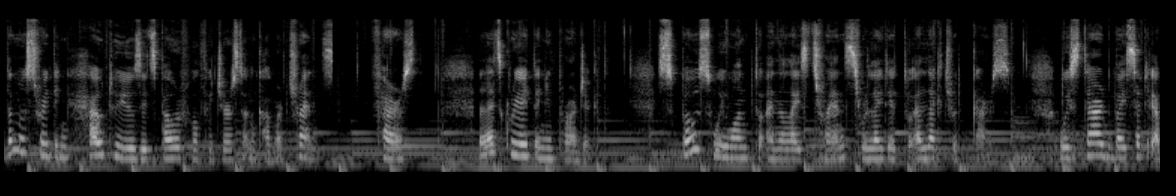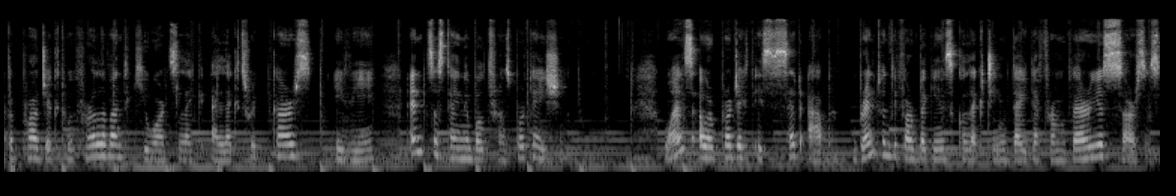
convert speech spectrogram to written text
demonstrating how to use its powerful features to uncover trends. First, let's create a new project. Suppose we want to analyze trends related to electric cars. We start by setting up a project with relevant keywords like electric cars, EV, and sustainable transportation. Once our project is set up, Brand24 begins collecting data from various sources,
